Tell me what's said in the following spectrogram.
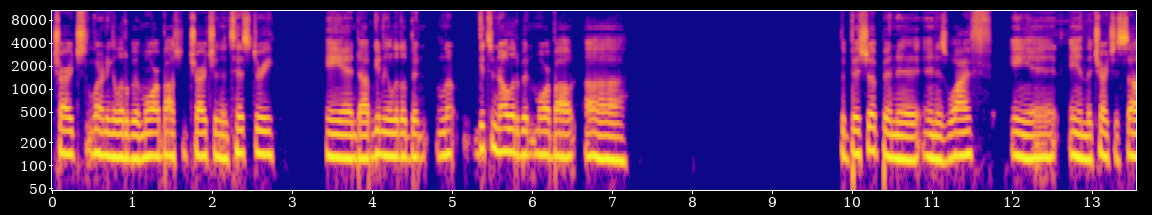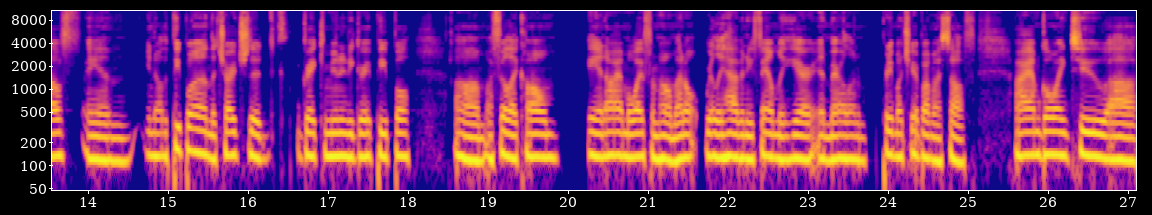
church, learning a little bit more about the church and its history, and I'm uh, getting a little bit get to know a little bit more about uh, the bishop and uh, and his wife and and the church itself and you know the people in the church the great community great people. Um, i feel like home and i am away from home. I don't really have any family here in maryland. I'm pretty much here by myself. I am going to uh,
